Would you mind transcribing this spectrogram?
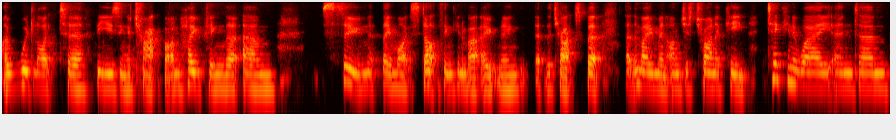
I would like to be using a track, but I'm hoping that um, soon they might start thinking about opening the tracks. But at the moment, I'm just trying to keep ticking away. And um,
